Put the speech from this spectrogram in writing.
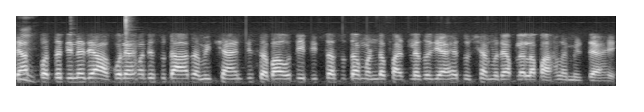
त्याच पद्धतीने ज्या अकोल्यामध्ये सुद्धा आज अमित शहाची सभा होती तिथचा सुद्धा मंडप फाटल्याचं जे आहे दृश्यांमध्ये आपल्याला पाहायला मिळते आहे.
